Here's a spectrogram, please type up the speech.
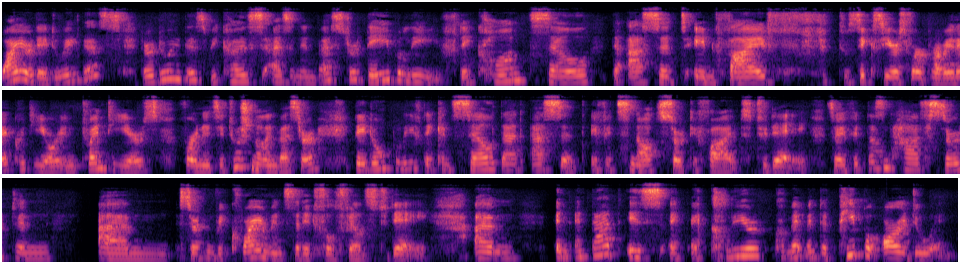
Why are they doing this? They're doing this because, as an investor, they believe they can't sell the asset in five to six years for a private equity or in 20 years for an institutional investor. They don't believe they can sell that asset if it's not certified today. So, if it doesn't have certain um, certain requirements that it fulfills today. Um, and, and that is a, a, clear commitment that people are doing.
